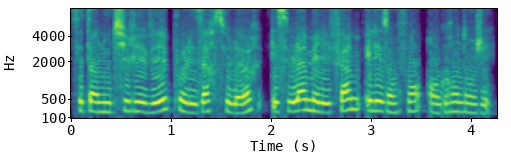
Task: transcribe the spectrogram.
C'est un outil rêvé pour les harceleurs et cela met les femmes et les enfants en grand danger.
